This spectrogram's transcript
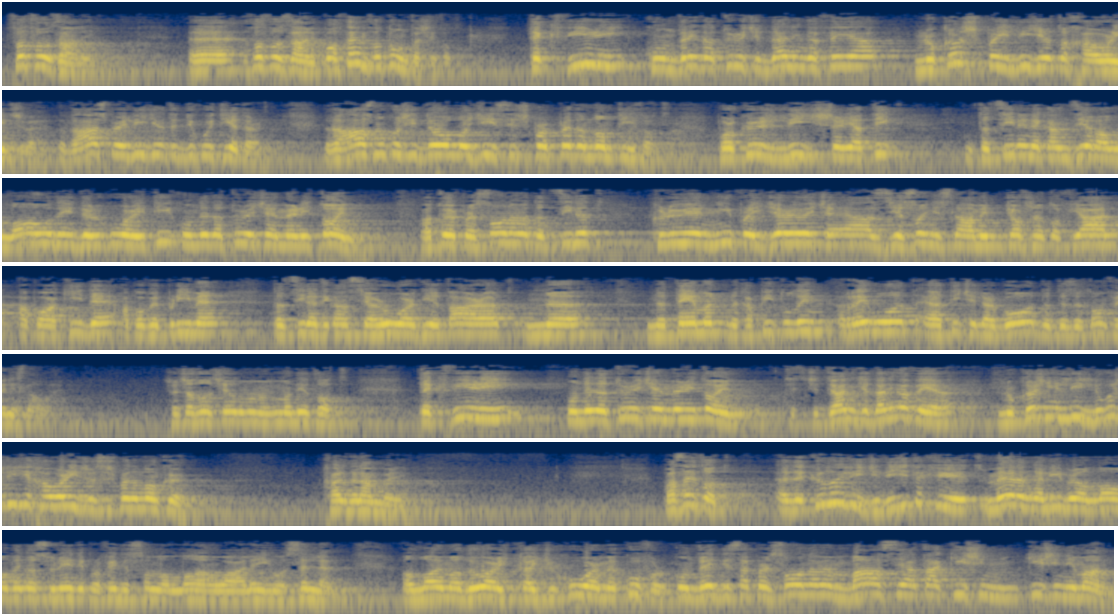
Thot Fozani, ë thot Fozani, po them thot unë tash i thot. Tekfiri kundrejt atyre që dalin nga feja nuk është prej ligjeve të hauarixhve dhe as prej ligjeve të dikujt tjetër dhe as nuk është ideologji siç po pretendon ti thot. Por ky është ligj sheriatik të cilin e ka nxjerrë Allahu dhe i dërguari i tij kundrejt atyre që e meritojnë, atyre personave të cilët kryen një prej gjërave që e asgjësojnë Islamin, qofshin ato fjalë apo akide apo veprime, të cilat i kanë sqaruar dietarët në në temën, në kapitullin rregullat e atij që largohet dhe dezerton fenë islame. Shih çfarë thotë shehu me vëmendje thotë. Tekfiri kundrejt atyre që e meritojnë, që që dalin që dalin nga feja, nuk është një ligj, nuk është ligj i Hawarijve siç pretendon ky. Khalid al-Ambari. Pastaj thotë, edhe ky lloj ligji, ligji i tekfirit merret nga libri i Allahut dhe nga suneti i profetit sallallahu alaihi wasallam. Allahu i madhëruar ka gjykuar me kufër kundrejt disa personave mbasi ata kishin kishin iman.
